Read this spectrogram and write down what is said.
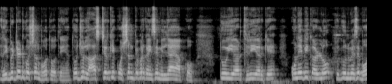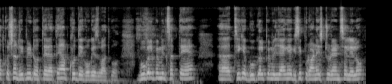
रिपीटेड क्वेश्चन बहुत होते हैं तो जो लास्ट ईयर के क्वेश्चन पेपर कहीं से मिल जाएँ आपको टू ईयर, थ्री ईयर के, उन्हें भी कर लो, क्योंकि उनमें से बहुत क्वेश्चन रिपीट होते रहते हैं, आप खुद देखोगे इस बात को। गूगल पे मिल सकते हैं। ठीक है गूगल पे मिल जाएँगे, किसी पुराने स्टूडेंट से ले लो।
